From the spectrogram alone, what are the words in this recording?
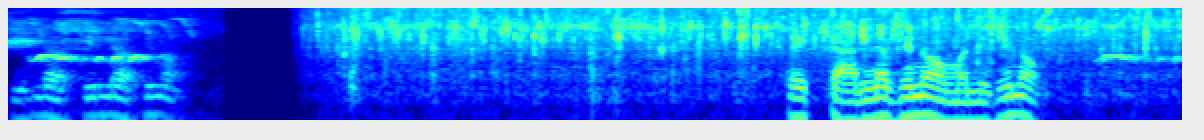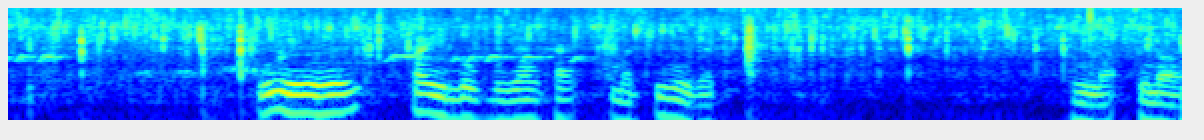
กินแล้วกินแล้วพี่น้องได้การแล้วพี่น้องมันนี่พี่น้องอุ้ยไฟลุกเหมือนกันครับมันที่นี่แบบนี่แหละพี่น้อง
